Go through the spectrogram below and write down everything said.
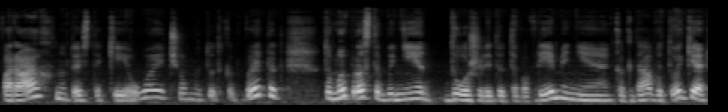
порах, ну, то есть такие, ой, что мы тут как бы этот, то мы просто бы не дожили до того времени, когда в итоге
